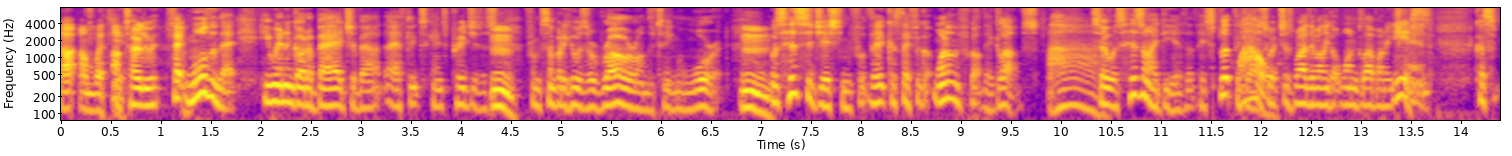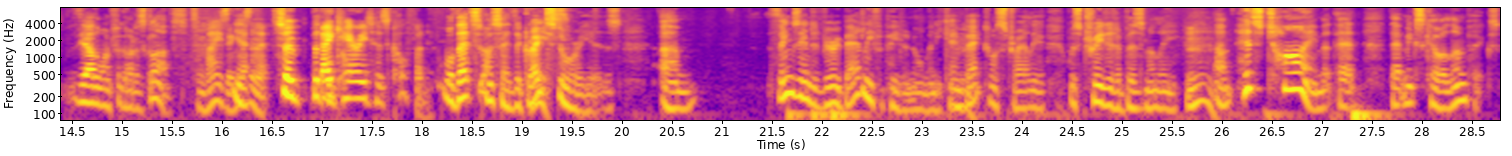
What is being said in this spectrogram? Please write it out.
no, "I'm with you." I'm totally with. In fact, more than that, he went and got a badge about athletes against prejudice Mm. from somebody who was a rower on the team and wore it. It was his suggestion for because they forgot one of them forgot their gloves. Ah. So it was his idea that they split the gloves, which is why they've only got one glove on each Yes. hand because the other one forgot his gloves. It's amazing, Yeah. isn't it? So, but they the- carried his coffin. Well, that's I say the great Yes. story is um, things ended very badly for Peter Norman. He came Mm. back to Australia, was treated abysmally. Um, his time at that that Mexico Olympics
